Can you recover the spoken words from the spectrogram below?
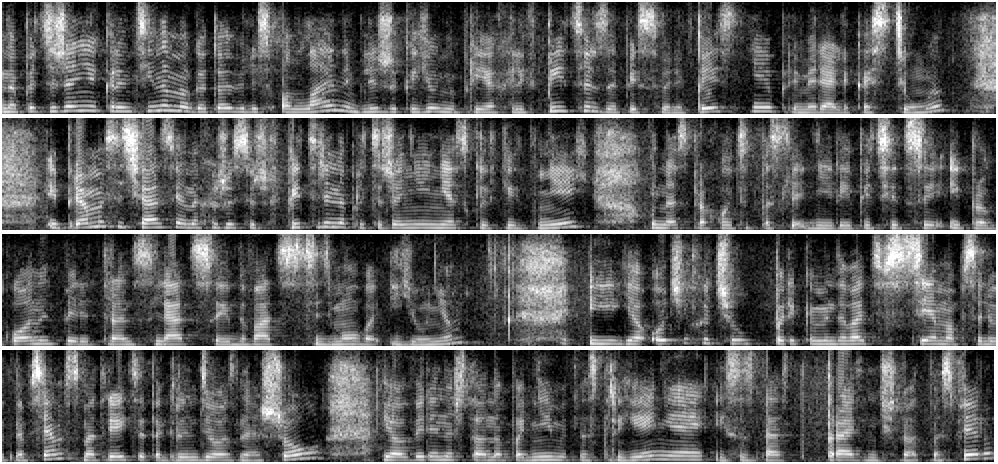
На протяжении карантина мы готовились онлайн и ближе к июню приехали в Питер, записывали песни, примеряли костюмы. И прямо сейчас я нахожусь уже в Питере на протяжении нескольких дней. У нас проходят последние репетиции и прогоны перед трансляцией 27 июня. И я очень хочу порекомендовать всем, абсолютно всем, смотреть это грандиозное шоу. Я уверена, что оно поднимет настроение и создаст праздничную атмосферу.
